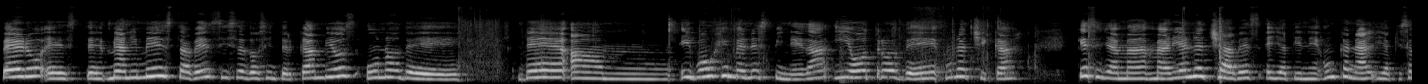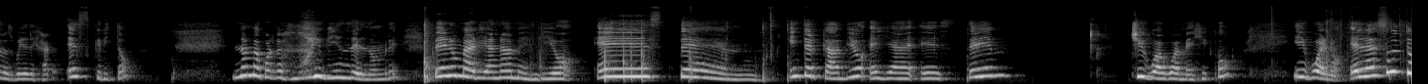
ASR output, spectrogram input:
pero este, me animé esta vez, hice dos intercambios, uno de de um, Ivonne Jiménez Pineda y otro de una chica que se llama Mariana Chávez. Ella tiene un canal y aquí se los voy a dejar escrito. No me acuerdo muy bien del nombre, pero Mariana me envió este mm, intercambio. Ella es de Chihuahua, México. Y bueno, el asunto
